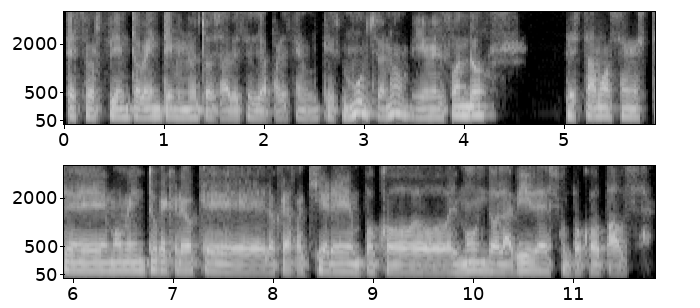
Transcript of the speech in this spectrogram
esos 120 minutos a veces ya parecen que es mucho, ¿no? Y en el fondo estamos en este momento que creo que lo que requiere un poco el mundo, la vida, es un poco pausa.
